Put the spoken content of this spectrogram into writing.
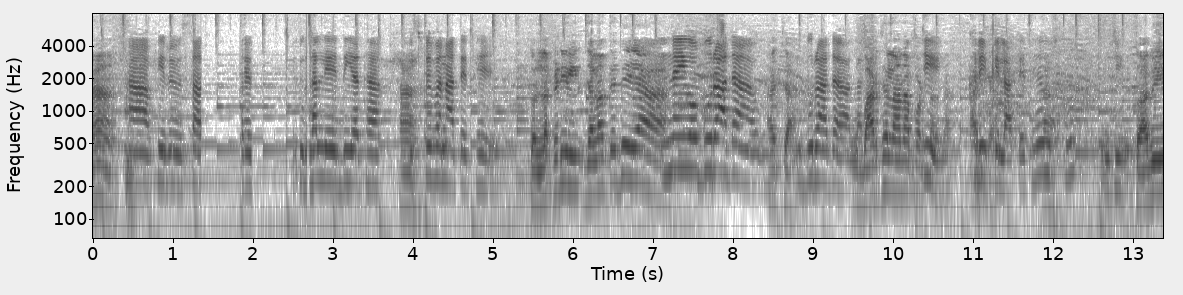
हाँ। हाँ फिर चूल्हा ले दिया था हाँ। उस पे बनाते थे। तो लकड़ी जलाते थे या? नहीं वो बुरादा अच्छा। बुरादा वो बाहर से लाना जी पड़ता था। खरीद अच्छा। के लाते थे हाँ। उसको। जी। तो अभी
